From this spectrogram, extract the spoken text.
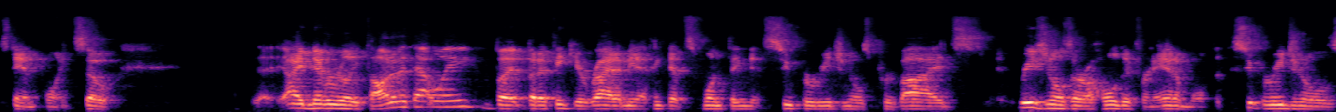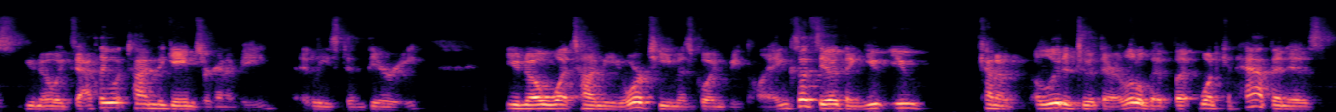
standpoint. So uh, I'd never really thought of it that way, but but I think you're right. I mean, I think that's one thing that super regionals provides. Regionals are a whole different animal, but the super regionals, you know exactly what time the games are going to be, at least in theory. You know what time your team is going to be playing. Because that's the other thing. You you kind of alluded to it there a little bit, but what can happen is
